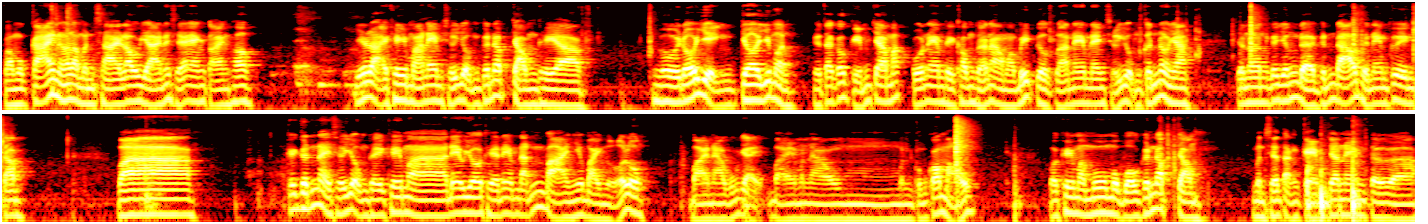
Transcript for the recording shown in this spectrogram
Và một cái nữa là mình xài lâu dài nó sẽ an toàn hơn. Với lại khi mà anh em sử dụng kính áp tròng thì à, người đối diện chơi với mình, người ta có kiểm tra mắt của anh em thì không thể nào mà biết được là anh em đang sử dụng kính đâu nha. Cho nên cái vấn đề kính đáo thì anh em cứ yên tâm. Và cái kính này sử dụng thì khi mà đeo vô thì anh em đánh bài như bài ngửa luôn. Bài nào cũng vậy, bài mà nào mình cũng có mẫu. Và khi mà mua một bộ kính ấp chồng mình sẽ tặng kèm cho anh em từ à,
